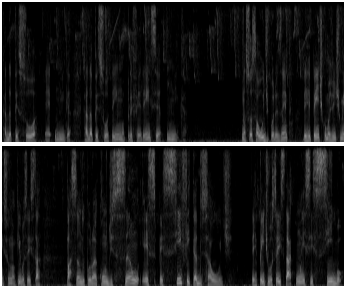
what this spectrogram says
Cada pessoa é única, cada pessoa tem uma preferência única. Na sua saúde, por exemplo, de repente, como a gente mencionou aqui, você está passando por uma condição específica de saúde. De repente você está com esse cibo,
